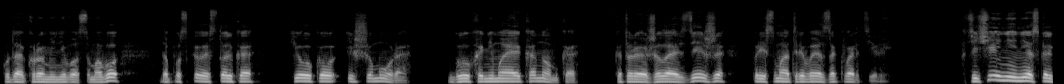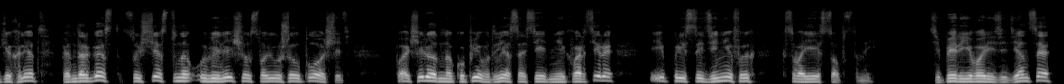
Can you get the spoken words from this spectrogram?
куда кроме него самого допускалась только Киоко Ишимура, глухонемая экономка, которая жила здесь же, присматривая за квартирой. В течение нескольких лет Пендергаст существенно увеличил свою жилплощадь, поочередно купив две соседние квартиры и присоединив их к своей собственной. Теперь его резиденция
